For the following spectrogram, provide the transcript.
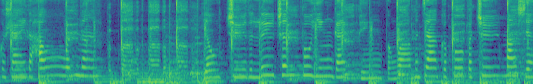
光晒得好。温暖。有趣的旅程不应该平凡，我们加快步伐去冒险。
